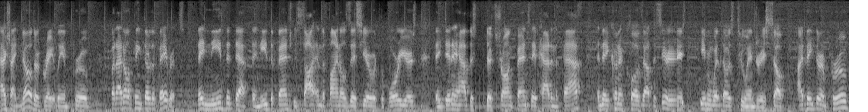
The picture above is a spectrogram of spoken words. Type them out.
Actually, I know they're greatly improved, but I don't think they're the favorites. They need the depth. They need the bench. We saw it in the finals this year with the Warriors. They didn't have the, the strong bench they've had in the past, and they couldn't close out the series even with those two injuries. So I think they're improved.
